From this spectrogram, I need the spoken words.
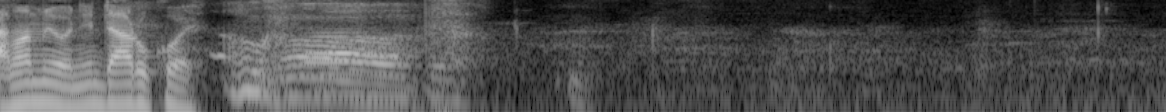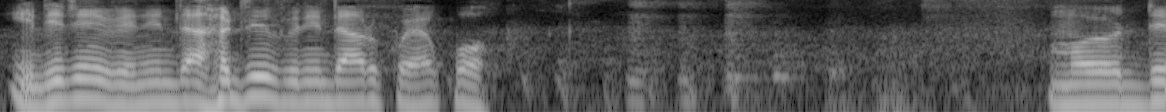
Àmọ́ mi ò ní dárúkọ ẹ̀. Ìdí tí n fi ní dárúkọ ẹ̀ pọ̀. Mo dé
